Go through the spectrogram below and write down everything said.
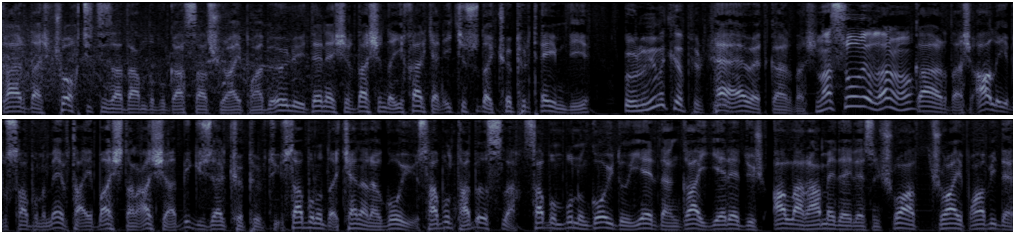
kardeş çok titiz adamdı bu Gassal Şuayb abi. Ölüyü deneşir taşında yıkarken iki suda köpürteyim diye. Ölüyü mü köpürtüyor? He evet kardeş. Nasıl oluyor lan o? Kardeş alayım bu sabunu mevtayı baştan aşağı bir güzel köpürtüyor. Sabunu da kenara koyuyor. Sabun tabi ıslak. Sabun bunun koyduğu yerden gay yere düş. Allah rahmet eylesin. Şu an şu ayıp abi de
